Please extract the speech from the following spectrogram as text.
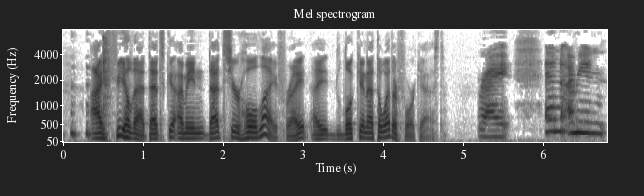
I feel that. That's good. I mean, that's your whole life, right? I looking at the weather forecast. Right. And I mean,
